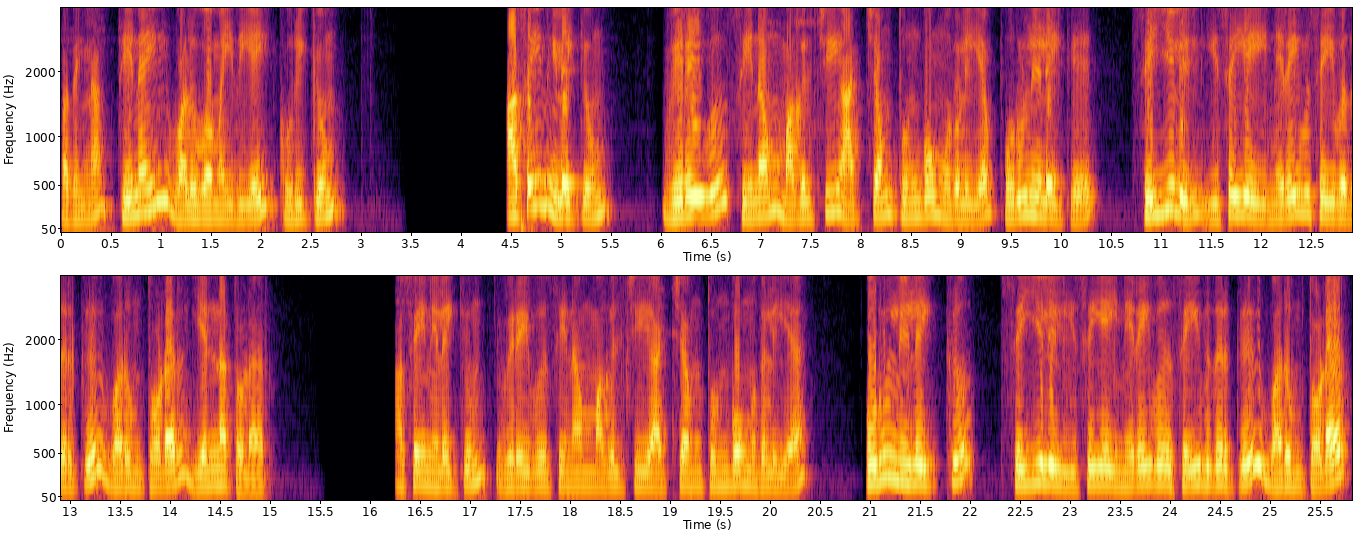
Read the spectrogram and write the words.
பார்த்தீங்கன்னா திணை வலுவமைதியை குறிக்கும் அசை நிலைக்கும் விரைவு சினம் மகிழ்ச்சி அச்சம் துன்பம் முதலிய பொருள்நிலைக்கு செய்யுளில் இசையை நிறைவு செய்வதற்கு வரும் தொடர் என்ன தொடர்? அசை நிலைக்கும் விரைவு சினம் மகிழ்ச்சி அச்சம் துன்பம் முதலிய பொருள்நிலைக்கு செய்யுளில் இசையை நிறைவு செய்வதற்கு வரும் தொடர்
